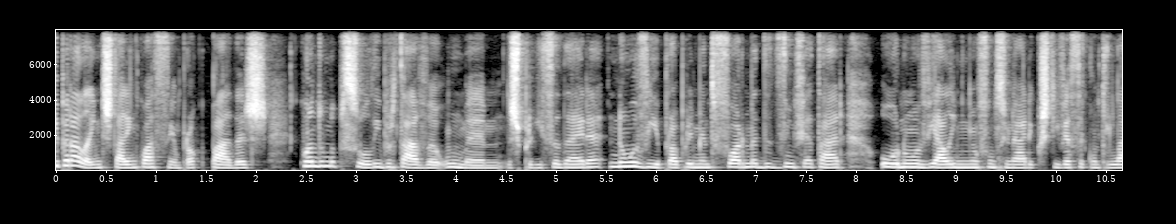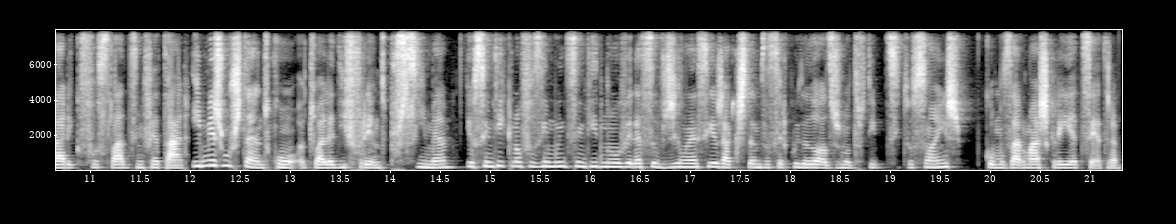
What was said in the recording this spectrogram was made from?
e, para além de estarem quase sempre ocupadas, quando uma pessoa libertava uma espreguiçadeira, não havia propriamente forma de desinfetar ou não havia ali nenhum funcionário que estivesse a controlar e que fosse lá desinfetar. E mesmo estando com a toalha diferente por cima, eu senti que não fazia muito sentido não haver essa vigilância, já que estamos a ser cuidadosos noutro tipo de situações, como usar máscara e etc.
